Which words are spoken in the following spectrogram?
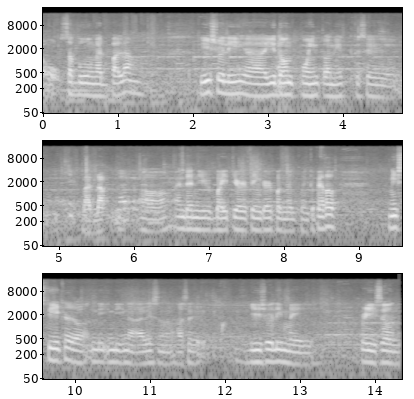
Oh, sa bungad pa lang. Usually, ah, you don't point on it kasi Bad luck. Oo, and then you bite your finger pag nag-point ka. Pero may sticker, oh, hindi, hindi inaalis no? kasi usually may reason.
